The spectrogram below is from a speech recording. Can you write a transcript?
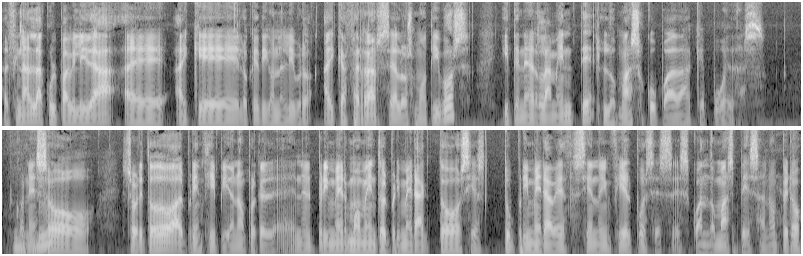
Al final la culpabilidad eh, hay que, lo que digo en el libro, hay que aferrarse a los motivos y tener la mente lo más ocupada que puedas. Con Ujú. eso, sobre todo al principio, ¿no? Porque en el primer momento, el primer acto, si es tu primera vez siendo infiel, pues es, es cuando más pesa, ¿no? Pero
